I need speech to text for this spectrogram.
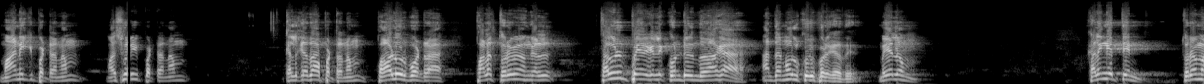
மாணிக்கப்பட்டணம் மசூரிப்பட்டணம் கல்கதா பட்டணம் பாலூர் போன்ற பல துறைமுகங்கள் தமிழ் பெயர்களை கொண்டிருந்ததாக அந்த நூல் குறிப்பிடுகிறது. மேலும் கலிங்கத்தின் துறைம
